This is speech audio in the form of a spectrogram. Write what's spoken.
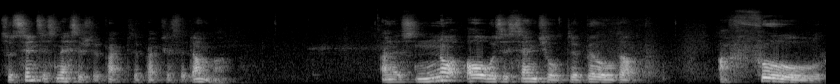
So since it's necessary to practice, to practice the Dhamma, and it's not always essential to build up a full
